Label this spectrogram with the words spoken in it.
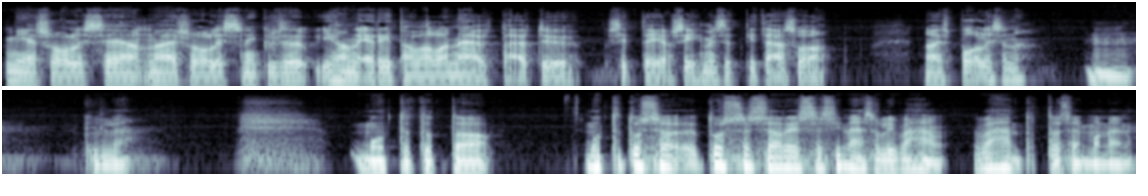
miesroolissa ja naisroolissa, niin kyllä se ihan eri tavalla näyttäytyy sitten, jos ihmiset pitää sua naispuolisena. Mm, kyllä. Mutta tota, mutta tuossa, tuossa sarjassa sinänsä oli vähän, vähän tota semmoinen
